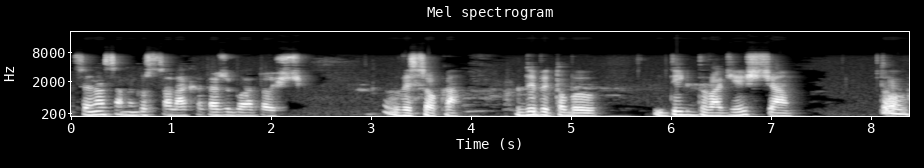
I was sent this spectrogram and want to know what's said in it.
cena samego scalaka też była dość wysoka. Gdyby to był DIG 20, to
